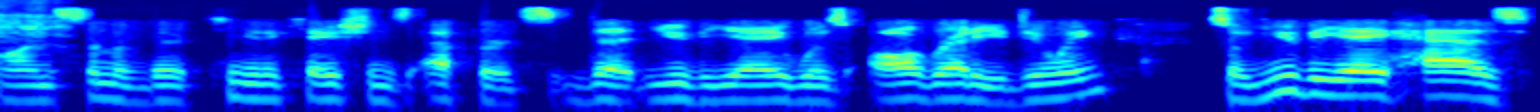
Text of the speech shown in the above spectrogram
on some of the communications efforts that UVA was already doing. So UVA has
